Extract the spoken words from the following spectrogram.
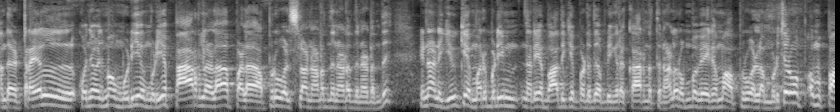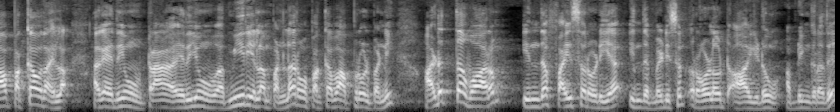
அந்த ட்ரையல் கொஞ்சம் கொஞ்சமாக முடிய முடிய பேரலாக பல அப்ரூவல்ஸ்லாம் நடந்து நடந்து நடந்து. ஏன்னா அன்னைக்கு யூகே மறுபடியும் நிறைய பாதிக்கப்படுது அப்படிங்கிற காரணத்தினால ரொம்ப வேகமாக அப்ரூவல்லாம் முடிச்சு ரொம்ப பா பக்காவாக தான் இல்லை ஆக எதையும் ட்ரா எதையும் மீறி எல்லாம் பண்ணல. ரொம்ப பக்காவாக அப்ரூவல் பண்ணி அடுத்த வாரம் இந்த ஃபைசருடைய இந்த மெடிசன் ரோல் அவுட் ஆகிடும் அப்படிங்கிறது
